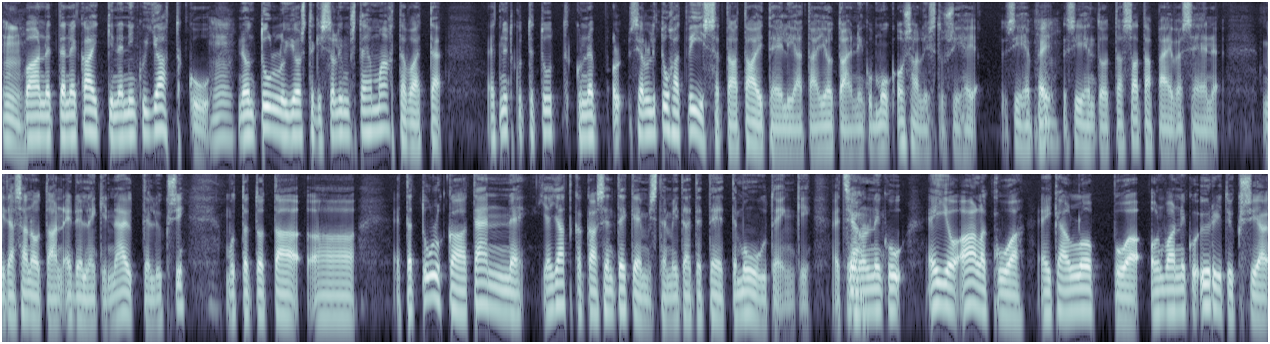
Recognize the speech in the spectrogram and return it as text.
mm. vaan että ne kaikki ne niin kuin jatkuu. Mm. Ne on tullut jostakin, se oli musta ihan mahtavaa, että, että nyt kun, te tuut, kun ne, siellä oli 1500 taiteilijaa tai jotain niin kuin osallistui siihen, siihen, mm. siihen tuota, satapäiväiseen, mitä sanotaan edelleenkin näyttelyksi, mutta tota, uh, että tulkaa tänne ja jatkakaa sen tekemistä, mitä te teette muutenkin. Että siellä on niin kuin, ei ole alkua eikä ole loppua, on vaan niin kuin yrityksiä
